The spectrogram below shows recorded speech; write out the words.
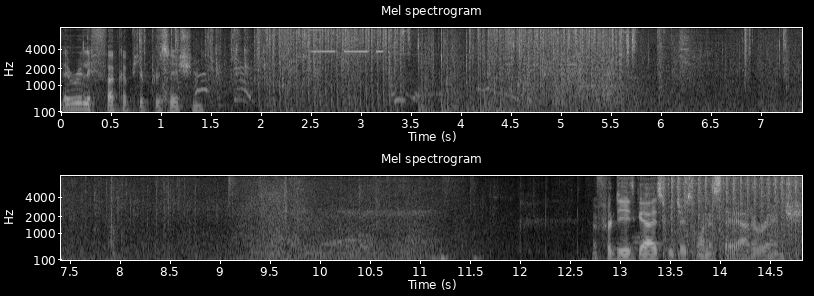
They really fuck up your position. For these guys, we just want to stay out of range.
